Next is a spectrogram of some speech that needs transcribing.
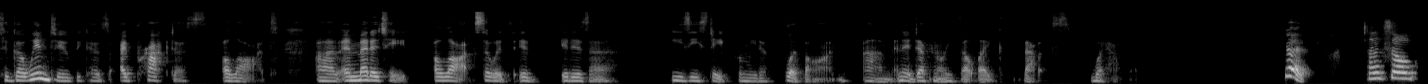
to go into because I practice a lot um, and meditate a lot. So it's it it is a easy state for me to flip on, um, and it definitely felt like that's what happened. Good. And so,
